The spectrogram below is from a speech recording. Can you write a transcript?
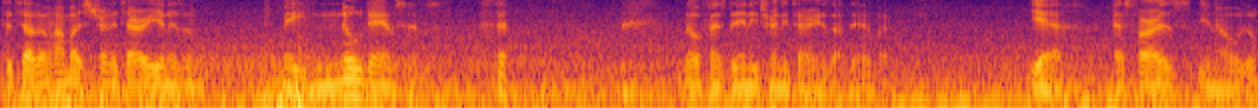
to tell them how much Trinitarianism made no damn sense. No offense to any Trinitarians out there, but yeah, as far as you know, the,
